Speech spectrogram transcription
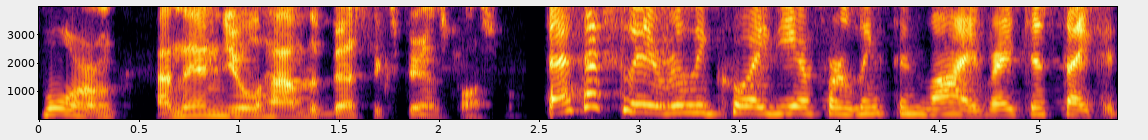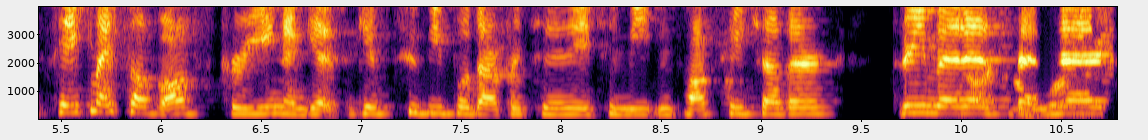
form and then you'll have the best experience possible that's actually a really cool idea for linkedin live right just like take myself off screen and get give two people the opportunity to meet and talk to each other three minutes then next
